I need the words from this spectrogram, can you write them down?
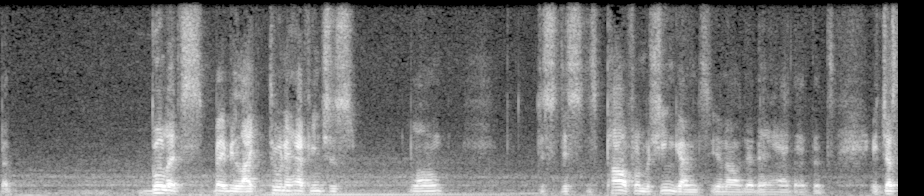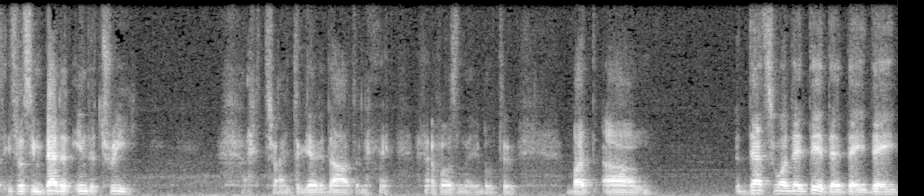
But bullets maybe like two and a half inches long. This, this, this powerful machine guns, you know, that they had. That, that it just it was embedded in the tree. I tried to get it out and I wasn't able to, but um, that's what they did. They they they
